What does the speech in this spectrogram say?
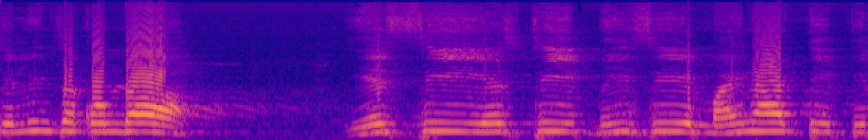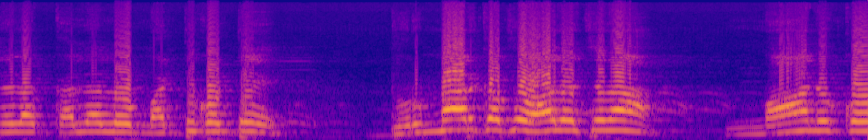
చెల్లించకుండా ఎస్సీ ఎస్టీ బీసీ మైనార్టీ పిల్లల కళ్ళలో మట్టి కొట్టే దుర్మార్గపు ఆలోచన మానుకో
